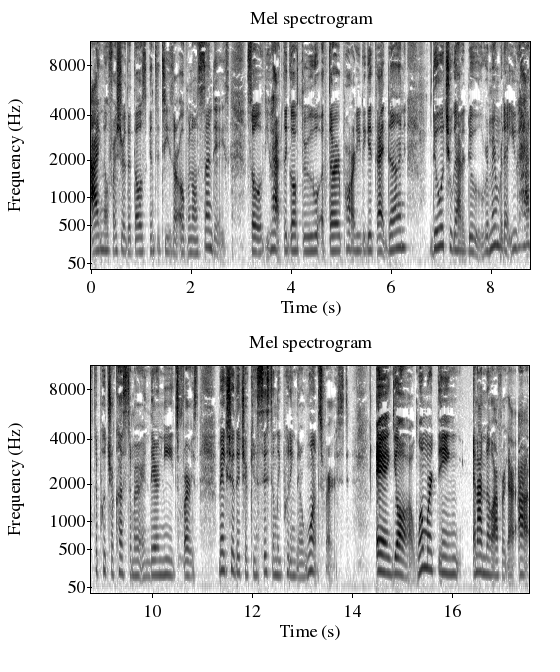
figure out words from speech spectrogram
I know for sure that those entities are open on Sundays. So if you have to go through a third party to get that done, do what you got to do. Remember that you have to put your customer and their needs first. Make sure that you're consistently putting their wants first. And y'all, one more thing, and I know I forgot. I,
